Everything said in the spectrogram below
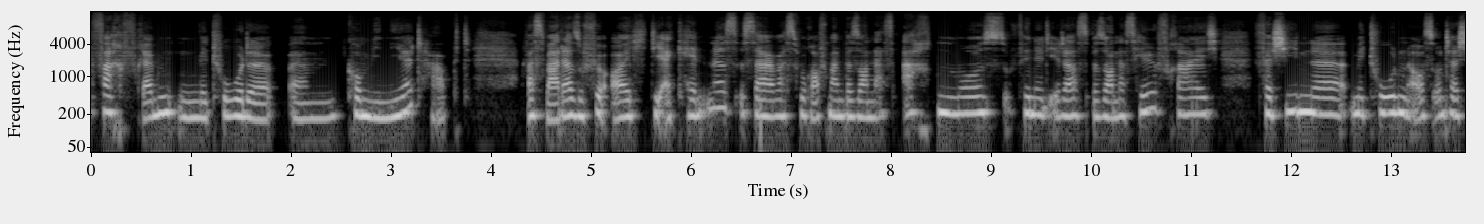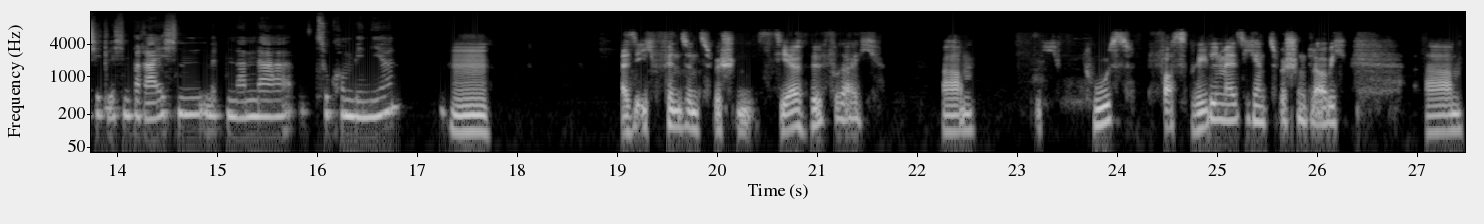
fachfremden Methode ähm, kombiniert habt. Was war da so für euch die Erkenntnis? Ist da was, worauf man besonders achten muss? Findet ihr das besonders hilfreich, verschiedene Methoden aus unterschiedlichen Bereichen miteinander zu kombinieren? Hm. Also ich finde es inzwischen sehr hilfreich. Ähm, ich tue es fast regelmäßig inzwischen, glaube ich. Ähm,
